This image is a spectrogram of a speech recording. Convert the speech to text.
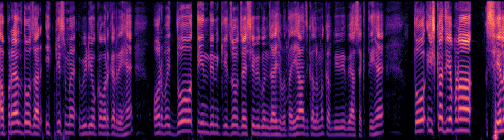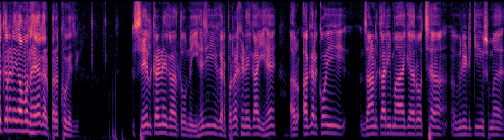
अप्रैल 2021 में वीडियो कवर कर रहे हैं। और भाई दो तीन दिन की जो जैसी भी गुंजाइश बताई है, आजकल में कभी भी ब्याह सकती है। तो इसका जी अपना सेल करने का मन है घर पर रखोगे जी? सेल करने का तो नहीं है जी, ये घर पर रखने का ही है। और अगर कोई जानकारी में आ गया और अच्छा ब्रीड की उसमें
